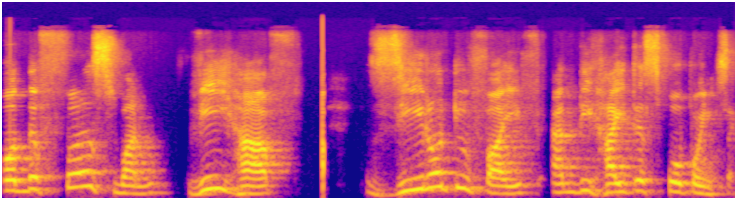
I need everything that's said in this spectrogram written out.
for the first one, we have 0 to 5, and the height is 4.6.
